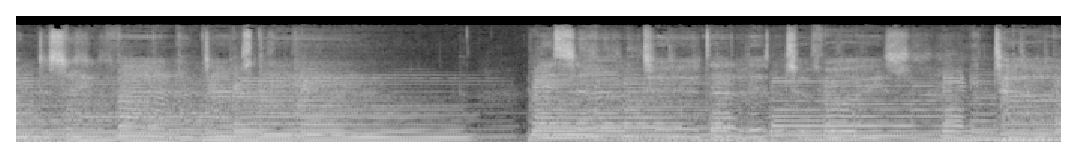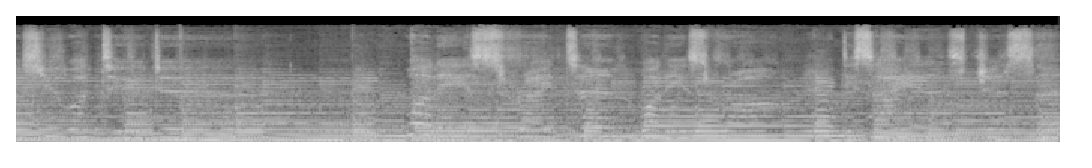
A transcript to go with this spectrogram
on the same Valentine's Day. Listen to the little voice, it tells you what to do. What is right and what is wrong? Decide just say.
